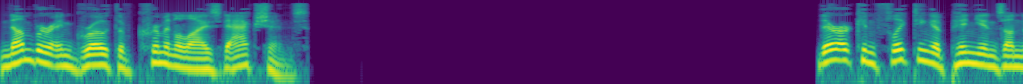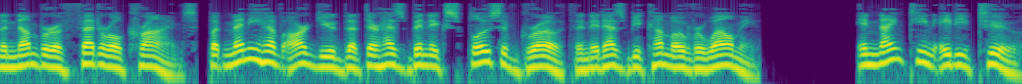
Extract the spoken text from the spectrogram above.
Number and growth of criminalized actions There are conflicting opinions on the number of federal crimes, but many have argued that there has been explosive growth and it has become overwhelming. In 1982,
